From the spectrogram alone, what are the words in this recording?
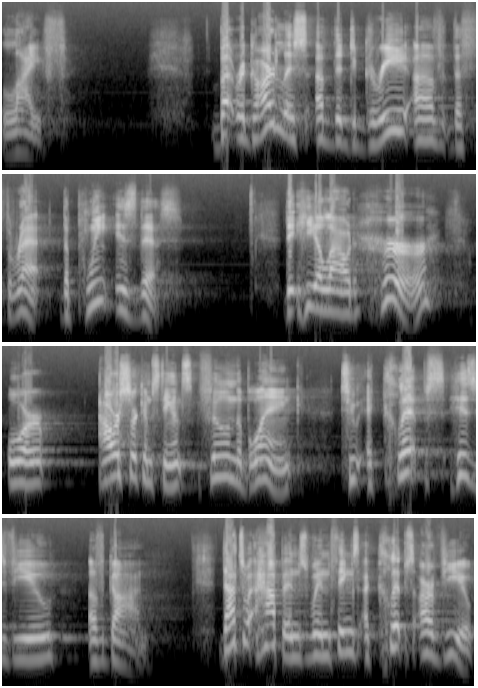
life. But regardless of the degree of the threat, the point is this that he allowed her or our circumstance, fill in the blank, to eclipse his view of God. That's what happens when things eclipse our view.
